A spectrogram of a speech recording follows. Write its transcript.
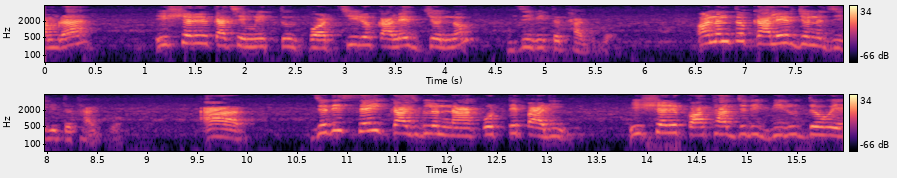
আমরা ঈশ্বরের কাছে মৃত্যুর পর চিরকালের জন্য জীবিত থাকব। অনন্তকালের জন্য জীবিত থাকব। আর যদি সেই কাজগুলো না করতে পারি, ঈশ্বরের কথার যদি বিরুদ্ধে হয়ে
